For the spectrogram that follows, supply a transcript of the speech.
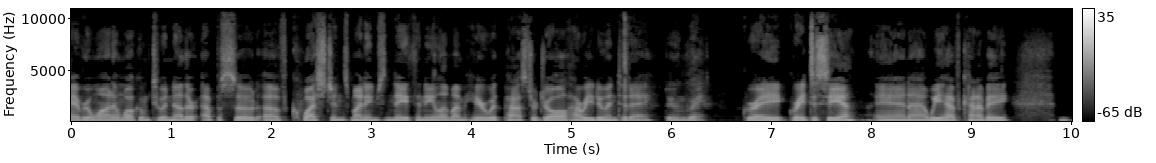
Hi, everyone, and welcome to another episode of Questions. My name's Nathan Elam. I'm here with Pastor Joel. How are you doing today? Doing great. Great. Great to see you. And uh, we have kind of a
